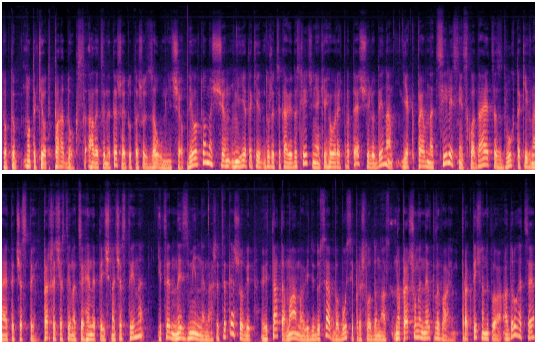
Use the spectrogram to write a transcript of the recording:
Тобто, ну такий от парадокс, але це не те, що я тут щось заумнічав. Діло в тому, що є такі дуже цікаві дослідження, які говорять про те, що людина, як певна цілісність, складається з двох таких, знаєте, частин. Перша частина це генетична частина, і це незмінне наше. Це те, що від, від тата, мами, від дідуся, бабусі прийшло до нас. На першу ми не впливаємо, практично не впливаємо. А друга це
